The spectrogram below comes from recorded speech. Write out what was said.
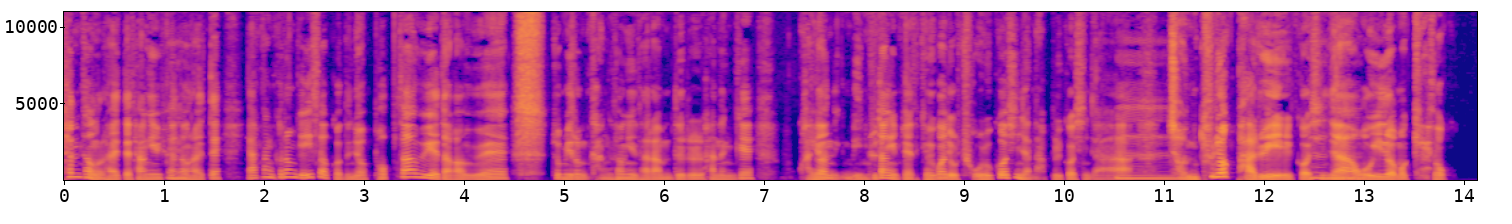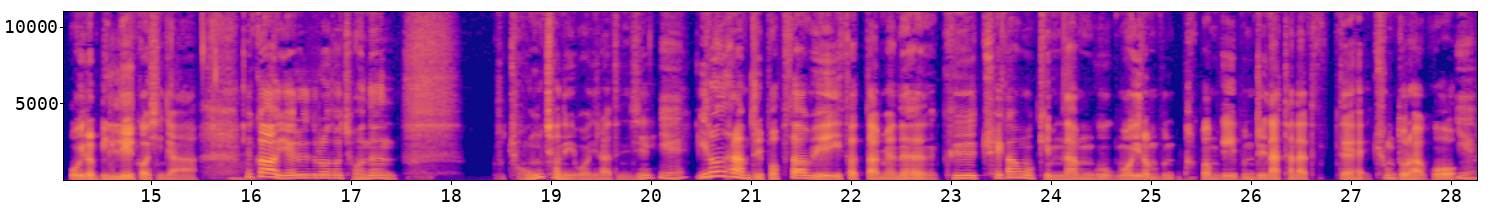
편성을 할 때 상임위 네. 편성을 할때 약간 그런 게 있었거든요. 법사위에다가 왜 좀 이런 강성인 사람들을 하는 게 과연 민주당 입장에서 결과적으로 좋을 것이냐 나쁠 것이냐 음. 전투력 발휘일 것이냐 음. 오히려 뭐 계속 오히려 밀릴 것이냐 그러니까 예를 들어서 저는 조홍천 의원이라든지 예. 이런 사람들이 법사위에 있었다면은 그 최강욱, 김남국 뭐 이런 분, 박범계 이분들이 나타났을 때 충돌하고 예.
